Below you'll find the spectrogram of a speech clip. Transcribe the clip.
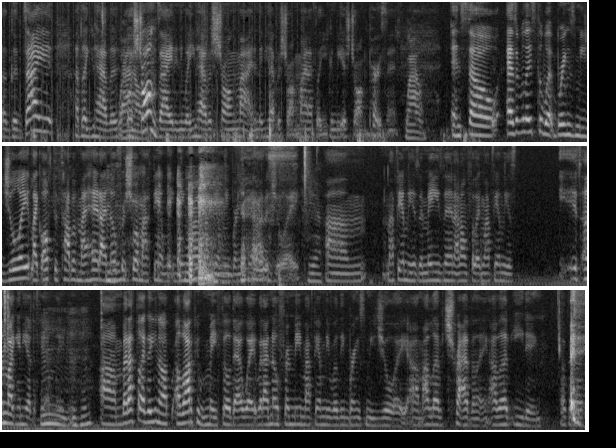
a good diet, I feel like you have a, Wow. a strong diet anyway. You have a strong mind, and if you have a strong mind, I feel like you can be a strong person. Wow. And so, as it relates to what brings me joy, like off the top of my head, I know Mm-hmm. for sure my family, being around my family brings me a lot of joy. Yeah. Um, my family is amazing. I don't feel like my family is it's unlike any other family. Mm-hmm. Um, but I feel like you know a lot of people may feel that way, but I know for me, my family really brings me joy. Um, I love traveling. I love eating. Okay,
